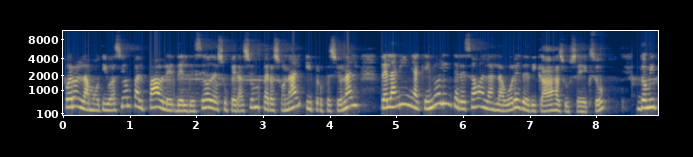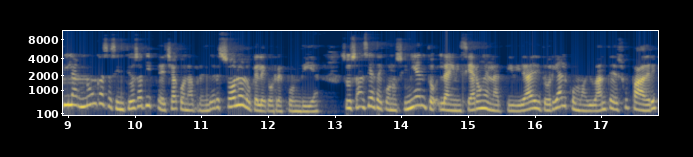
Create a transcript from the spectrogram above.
fueron la motivación palpable del deseo de superación personal y profesional de la niña que no le interesaban las labores dedicadas a su sexo. Domitila nunca se sintió satisfecha con aprender solo lo que le correspondía. Sus ansias de conocimiento la iniciaron en la actividad editorial como ayudante de su padre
